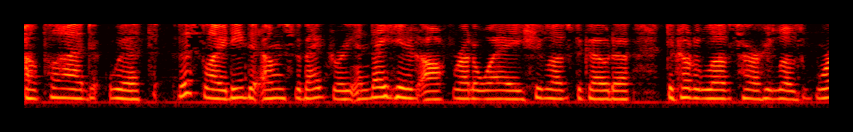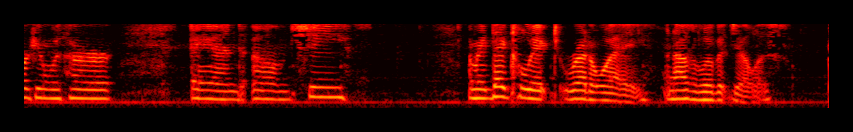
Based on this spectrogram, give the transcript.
applied with this lady that owns the bakery, and they hit it off right away. She loves Dakota. Dakota loves her. He loves working with her. And um, she, I mean, they clicked right away, and I was a little bit jealous.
